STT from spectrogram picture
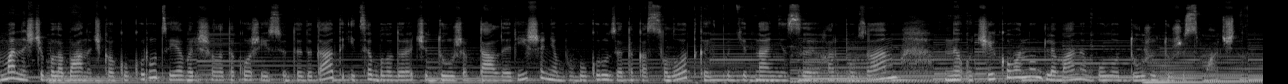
У мене ще була баночка кукурудзи, я вирішила також її сюди додати, і це було, до речі, дуже вдале рішення, бо кукурудза така солодка, і в поєднанні з гарбузом неочікувано для мене було дуже-дуже смачно.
